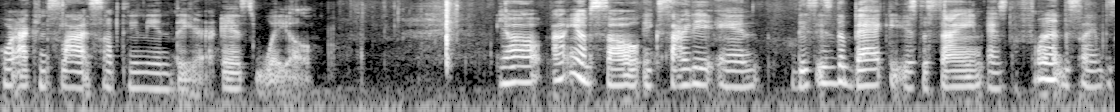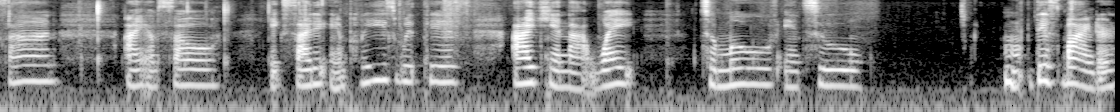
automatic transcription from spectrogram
Or I can slide something in there as well y'all i am so excited and this is the back it is the same as the front the same design i am so excited and pleased with this i cannot wait to move into this binder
